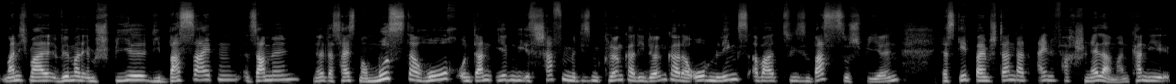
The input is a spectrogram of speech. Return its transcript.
manchmal will man im Spiel die Bassseiten sammeln. Ne? Das heißt, man muss da hoch und dann irgendwie es schaffen, mit diesem Klönker, die Dönker da oben links, aber zu diesem Bass zu spielen. Das geht beim Standard einfach schneller. Man kann die,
